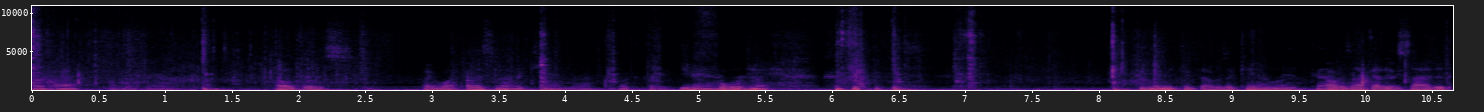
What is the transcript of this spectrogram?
Where at? On the ground. Oh, this? Wait, what? Oh, it's not a camera. Looked like You camera. fooled me. You made me think that was a camera. I was. I got excited.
